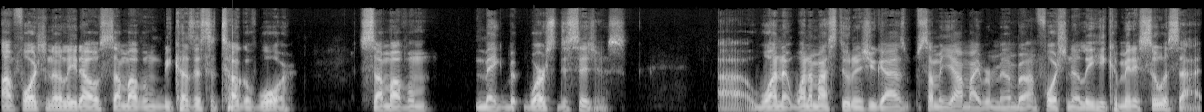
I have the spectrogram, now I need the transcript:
Unfortunately, though, some of them, because it's a tug of war, some of them make worse decisions. Uh, one one of my students, you guys, some of y'all might remember, unfortunately, he committed suicide,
